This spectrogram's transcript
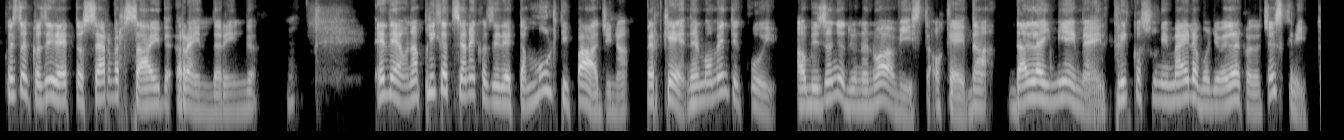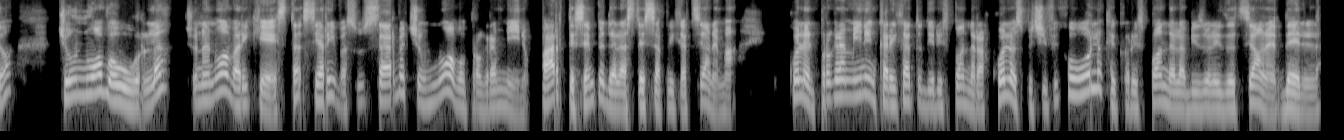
Questo è il cosiddetto server-side rendering ed è un'applicazione cosiddetta multipagina perché nel momento in cui ho bisogno di una nuova vista. Ok, da, dalla mia email, clicco su un'email e voglio vedere cosa c'è scritto, c'è un nuovo URL, c'è una nuova richiesta, si arriva sul server, c'è un nuovo programmino, parte sempre della stessa applicazione, ma quello è il programmino incaricato di rispondere a quello specifico URL che corrisponde alla visualizzazione della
